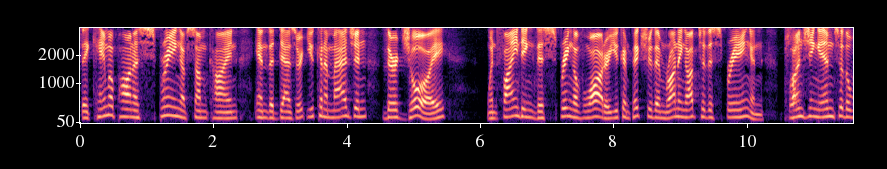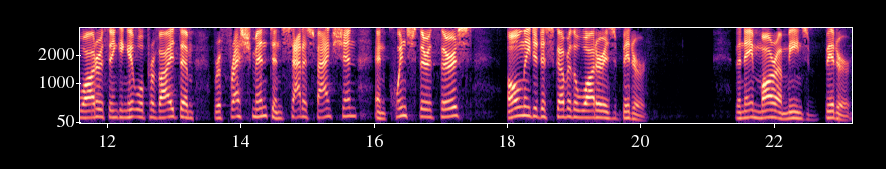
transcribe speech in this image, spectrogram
They came upon a spring of some kind in the desert. You can imagine their joy when finding this spring of water. You can picture them running up to the spring and plunging into the water, thinking it will provide them refreshment and satisfaction and quench their thirst, only to discover the water is bitter. The name Marah means bitter.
